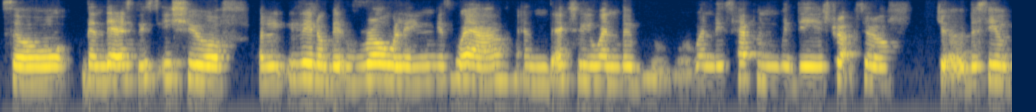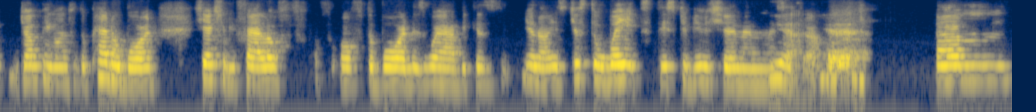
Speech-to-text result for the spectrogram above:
So then there's this issue of a little bit rolling as well. And actually, when the when this happened with the instructor of the seal jumping onto the pedal board, she actually fell off, off, the board as well because you know it's just the weight distribution and etc. Yeah. Um,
